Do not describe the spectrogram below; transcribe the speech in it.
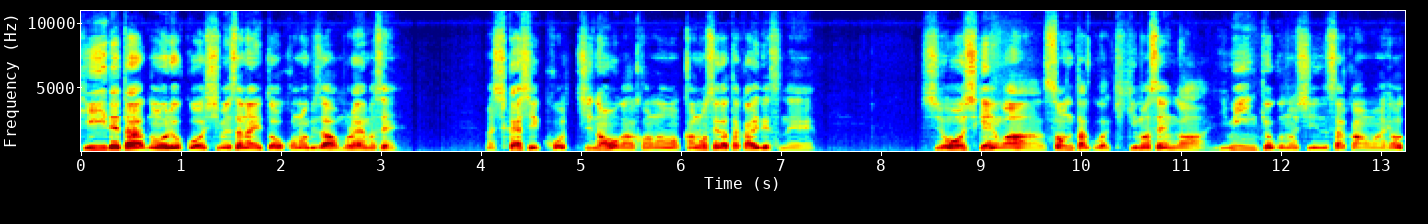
秀でた能力を示さないとこのビザはもらえません。しかし、こっちの方がこの可能性が高いですね。司法試験は忖度が効きませんが、移民局の審査官はひょっ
